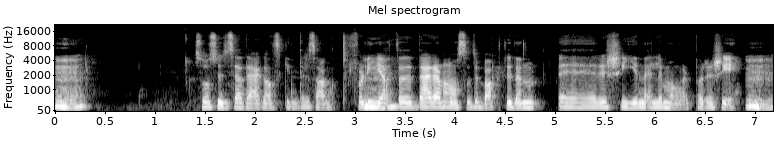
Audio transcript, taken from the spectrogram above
Mm. Så syns jeg det er ganske interessant. Fordi at der er man også tilbake til den eh, regien eller mangel på regi. Mm.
